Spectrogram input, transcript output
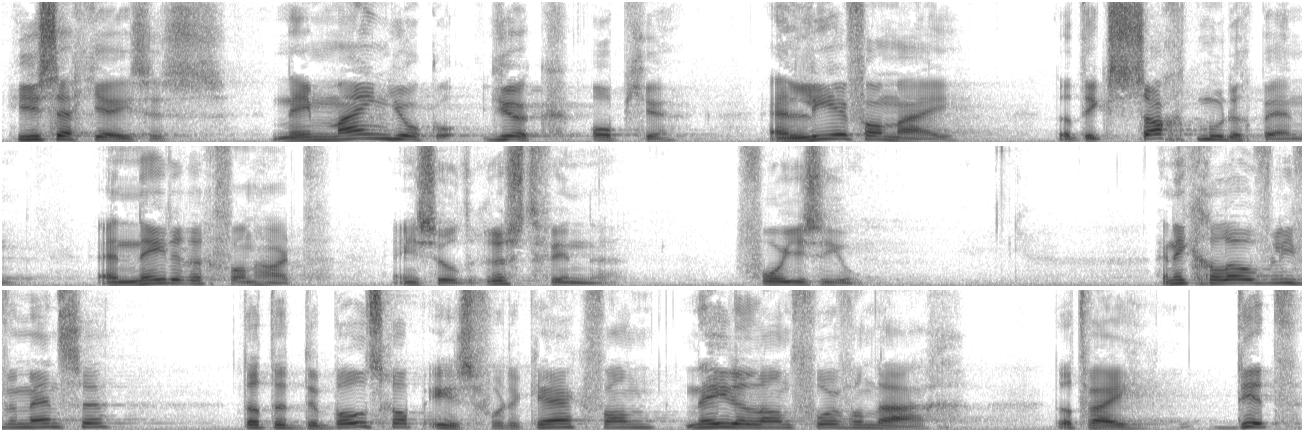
Hier zegt Jezus: Neem mijn juk op je en leer van mij dat ik zachtmoedig ben en nederig van hart. En je zult rust vinden voor je ziel. En ik geloof, lieve mensen, dat het de boodschap is voor de kerk van Nederland voor vandaag. Dat wij dit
